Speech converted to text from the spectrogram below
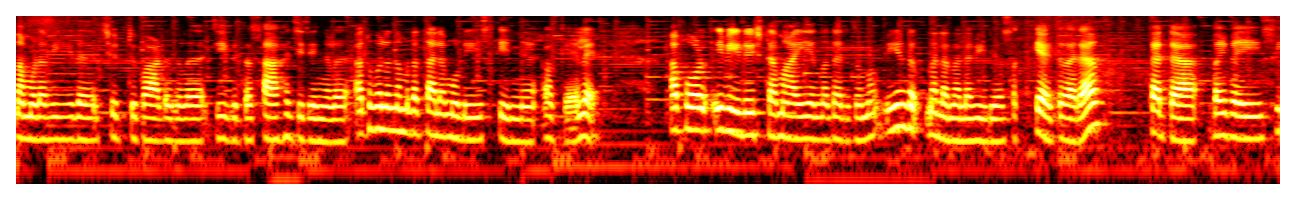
നമ്മുടെ വീട് ചുറ്റുപാടുകൾ ജീവിത സാഹചര്യങ്ങൾ അതുപോലെ നമ്മുടെ തലമുടി സ്കിന്ന് ഒക്കെ അല്ലേ? അപ്പോൾ ഈ വീഡിയോ ഇഷ്ടമായി എന്ന് കരുതുന്നു. വീണ്ടും നല്ല നല്ല വീഡിയോസ് ഒക്കെ ആയിട്ട് വരാം. ടാറ്റ. ബൈ ബൈ. സി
